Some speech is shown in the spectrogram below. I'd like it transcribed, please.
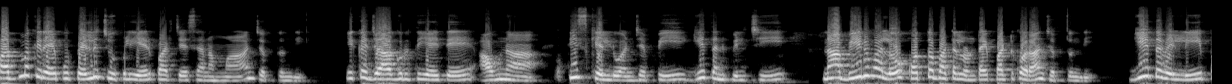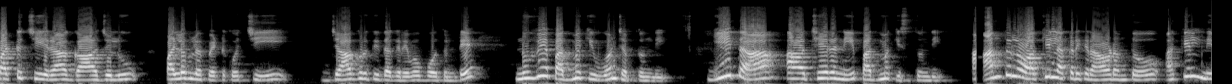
పద్మకి రేపు పెళ్ళి చూపులు ఏర్పాటు చేశానమ్మా అని చెప్తుంది. ఇక జాగృతి అయితే అవునా తీసుకెళ్ళు అని చెప్పి గీతని పిలిచి నా బీరువాలో కొత్త బట్టలుంటాయి పట్టుకోరా అని చెప్తుంది. గీత వెళ్ళి పట్టు చీర గాజులు పళ్ళెంలో పెట్టుకొచ్చి జాగృతి దగ్గర ఇవ్వబోతుంటే నువ్వే పద్మకివ్వు అని చెప్తుంది. గీత ఆ చీరని పద్మకిస్తుంది అంతలో అఖిల్ అక్కడికి రావడంతో అఖిల్ నీ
